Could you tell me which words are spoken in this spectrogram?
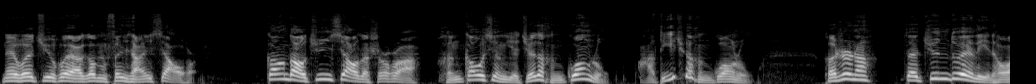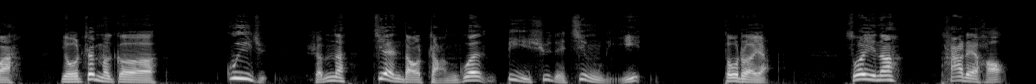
那回聚会啊，跟我们分享一笑话。刚到军校的时候啊，很高兴，也觉得很光荣啊，的确很光荣。可是呢，在军队里头啊，有这么个规矩，什么呢？见到长官必须得敬礼，都这样。所以呢，他这好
